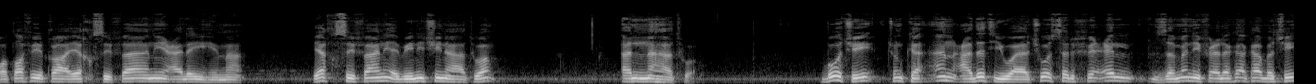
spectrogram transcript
وەتافیقا یەخسیفانی عەلەیهما یەخسیفانی ئەبینی چی نهاتوە ئەن نەهاتوە بۆچی؟ چونکە ئەن عادەتی وایە چوە سەر فعل زەمەنی فعلەکە کا بەچی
